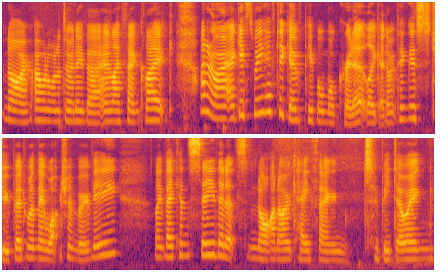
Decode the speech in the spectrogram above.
No, I wouldn't want to do it either. And I think, like, I don't know, I guess we have to give people more credit. Like, I don't think they're stupid when they watch a movie. Like, they can see that it's not an okay thing to be doing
